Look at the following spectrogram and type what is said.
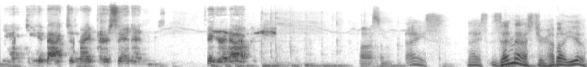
you know, get it back to the right person and figure it out. Awesome. Nice, nice. Zen Master, how about you?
